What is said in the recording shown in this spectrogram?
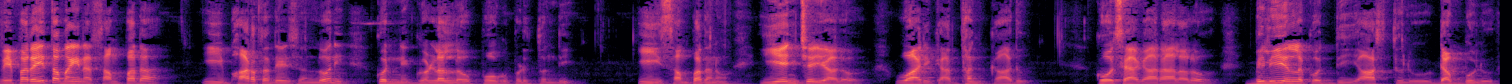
విపరీతమైన సంపద ఈ భారతదేశంలోని కొన్ని గుళ్ళల్లో పోగుపడుతుంది. ఈ సంపదను ఏం చేయాలో వారికి అర్థం కాదు. కోశాగారాలలో బిలియన్ల కొద్దీ ఆస్తులు డబ్బులు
